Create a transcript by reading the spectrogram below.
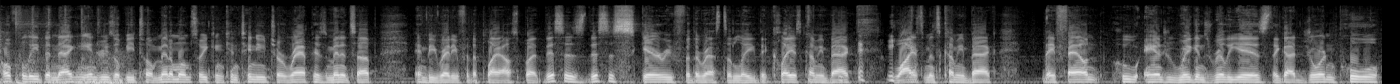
Hopefully, the nagging injuries will be to a minimum, so he can continue to ramp his minutes up and be ready for the playoffs. But this is this is scary for the rest of the league. That Klay is coming back, Wiseman's coming back. They found who Andrew Wiggins really is. They got Jordan Poole.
